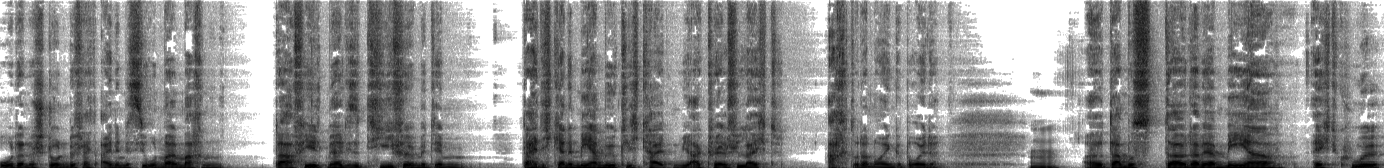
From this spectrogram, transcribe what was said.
oder eine Stunde vielleicht eine Mission mal machen. Da fehlt mir halt diese Tiefe mit dem, da hätte ich gerne mehr Möglichkeiten, wie aktuell vielleicht acht oder neun Gebäude. Mhm. Also da muss, da, da wäre mehr echt cool.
